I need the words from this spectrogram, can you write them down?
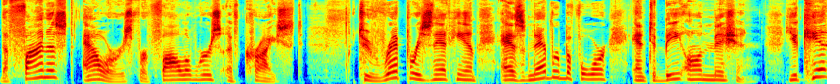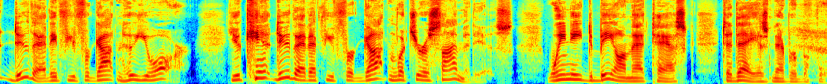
the finest hours for followers of Christ to represent Him as never before and to be on mission. You can't do that if you've forgotten who you are. You can't do that if you've forgotten what your assignment is. We need to be on that task today as never before.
